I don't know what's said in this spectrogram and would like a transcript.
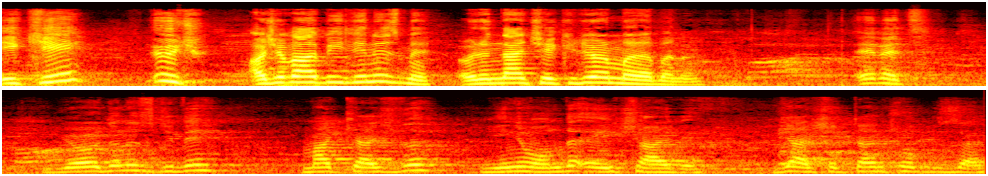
2, 3. Acaba bildiniz mi? Önünden çekiliyorum arabanın. Evet. Gördüğünüz gibi makyajlı yeni Honda HR-V. Gerçekten çok güzel.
